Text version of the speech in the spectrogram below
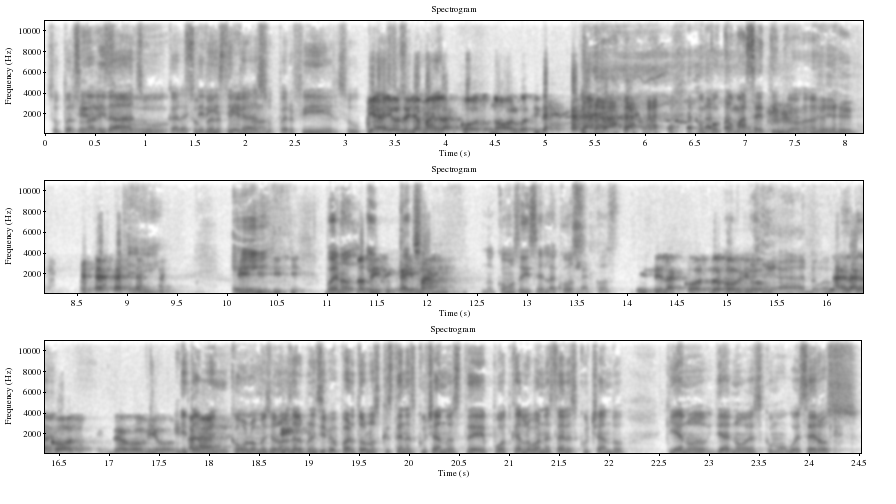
su personalidad, su- su, su característica, perfil, ¿no? su perfil, su. Sí, a ellos su le llaman la cos, ¿no? Algo así. Un poco más ético. Ey. Sí, Ey. sí, sí, sí. Bueno, No se y- dice caimán. No, ¿Cómo se dice? ¿La cos? Dice la cos, obvio. Ah, no, La, la cos, obvio. Y Ajá. también, como lo mencionamos Sí. al principio, para todos los que estén escuchando este podcast, lo van a estar escuchando, que ya no, ya no es como hueseros,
